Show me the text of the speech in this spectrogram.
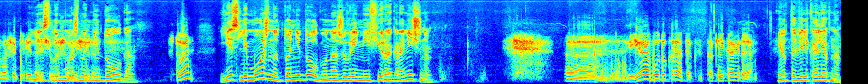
вашей передачи. Если можно, эфира. недолго. Что? Если можно, то недолго. У нас же время эфира ограничено. Э, Я буду краток, как никогда. Это великолепно.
